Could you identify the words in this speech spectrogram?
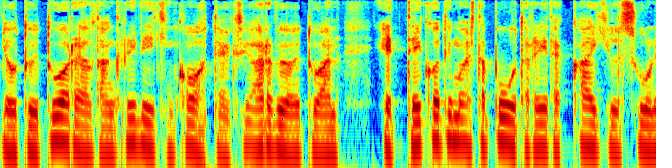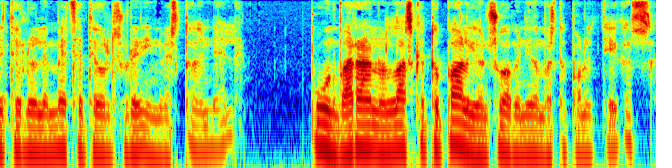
joutui tuoreeltaan kritiikin kohteeksi arvioituaan, ettei kotimaista puuta riitä kaikille suunnitelluille metsäteollisuuden investoinneille. Puun varaan on laskettu paljon Suomen ilmastopolitiikassa.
